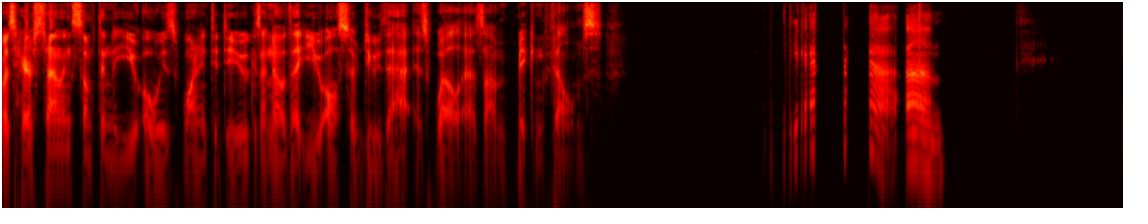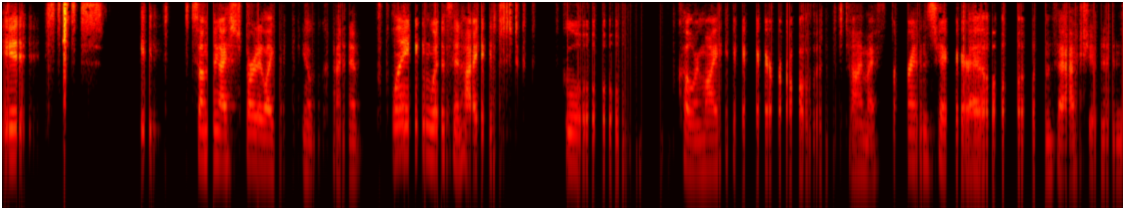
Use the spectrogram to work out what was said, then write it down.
was hairstyling something that you always wanted to do? Because I know that you also do that as well as um, making films. Yeah. Um, it's it's something I started like you know kind of playing with in high school, coloring my hair all the time, my friends' hair, and fashion and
